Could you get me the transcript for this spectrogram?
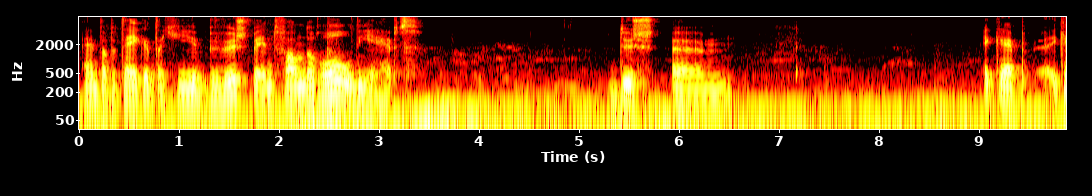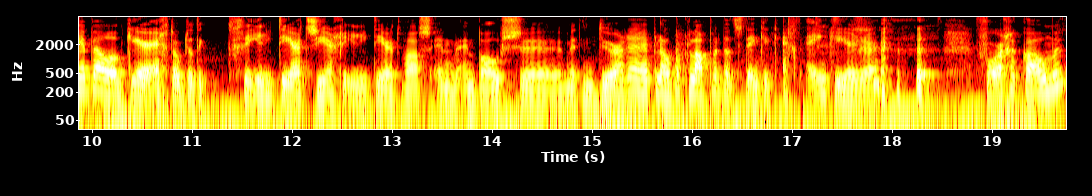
En dat betekent dat je je bewust bent van de rol die je hebt. Dus ehm, ik, heb, ik heb wel een keer echt ook dat ik geïrriteerd, zeer geïrriteerd was en, en boos eh, met een deur eh, heb lopen klappen. Dat is denk ik echt één keer eh, voorgekomen.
